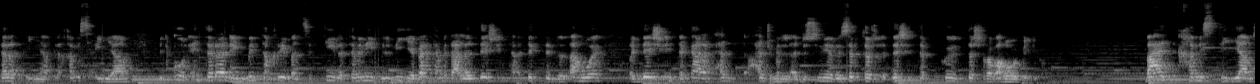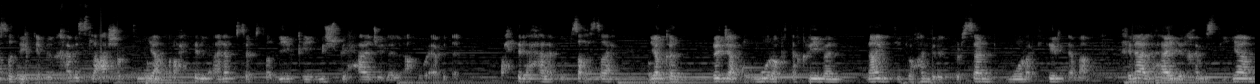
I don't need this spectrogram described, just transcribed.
ثلاث أيام لخمس أيام بتكون أنت running من تقريبا 60 ل 80% بيعتمد على قديش أنت addicted للقهوة وقديش أنت كانت حجم ال adenosine receptors قديش أنت كنت تشرب قهوة باليوم. بعد خمس أيام صديقي من خمس ل 10 أيام راح تلقى نفسك صديقي مش بحاجة للقهوه ابدا. راح تلقى حالك مصحصح يقظ رجعت أمورك تقريبا 90 to 100% أمورك كثير تمام. خلال هاي الخمس أيام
